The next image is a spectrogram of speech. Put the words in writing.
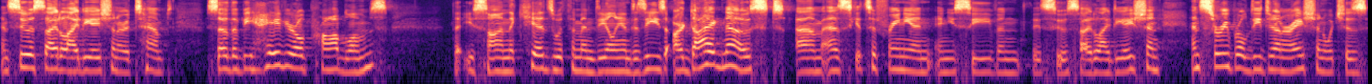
and suicidal ideation or attempt. So the behavioral problems that you saw in the kids with the Mendelian disease are diagnosed um, as schizophrenia, and, and, you see even the suicidal ideation, and cerebral degeneration, which is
